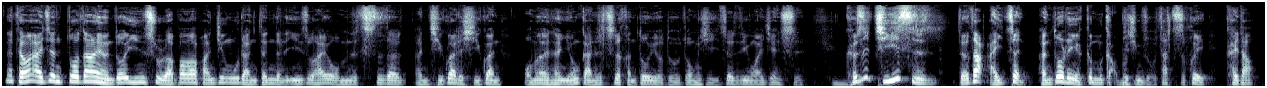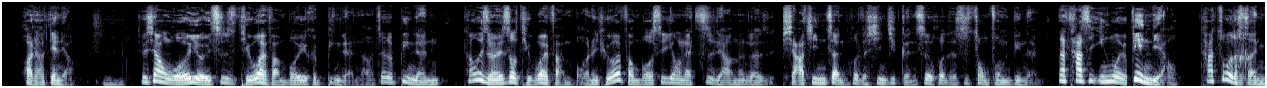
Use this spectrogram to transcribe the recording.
那台湾癌症多，当然很多因素了，包括环境污染等等的因素，还有我们的吃的很奇怪的习惯。我们很勇敢的吃很多有毒的东西，这是另外一件事。可是即使得到癌症，很多人也根本搞不清楚，他只会开刀、化疗、电疗。就像我有一次体外反搏，有个病人哦，这个病人他为什么要做体外反搏呢？体外反搏是用来治疗那个狭心症或者心肌梗塞或者是中风的病人。那他是因为电疗，他做了很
